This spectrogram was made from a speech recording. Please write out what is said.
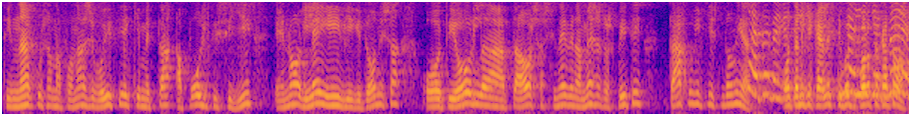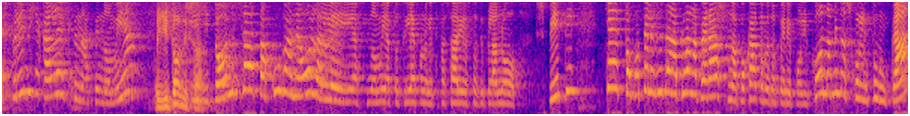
Την άκουσα να φωνάζει βοήθεια και μετά απόλυτη σιγή. Ενώ λέει η ίδια η γειτόνισσα ότι όλα τα όσα συνέβαιναν μέσα στο σπίτι τα άκουγε και η αστυνομία. Ναι, βέβαια, γιατί... Όταν είχε καλέσει την πρώτη ναι, φορά το 100. Μέρες πριν είχε καλέσει την αστυνομία. Η γειτόνισσα. Η γειτόνισσα, τα ακούγανε όλα, λέει η αστυνομία από το τηλέφωνο για τη φασάρια στο διπλανό σπίτι. Και το αποτέλεσμα ήταν απλά να περάσουν από κάτω με το περιπολικό, να μην ασχοληθούν καν.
